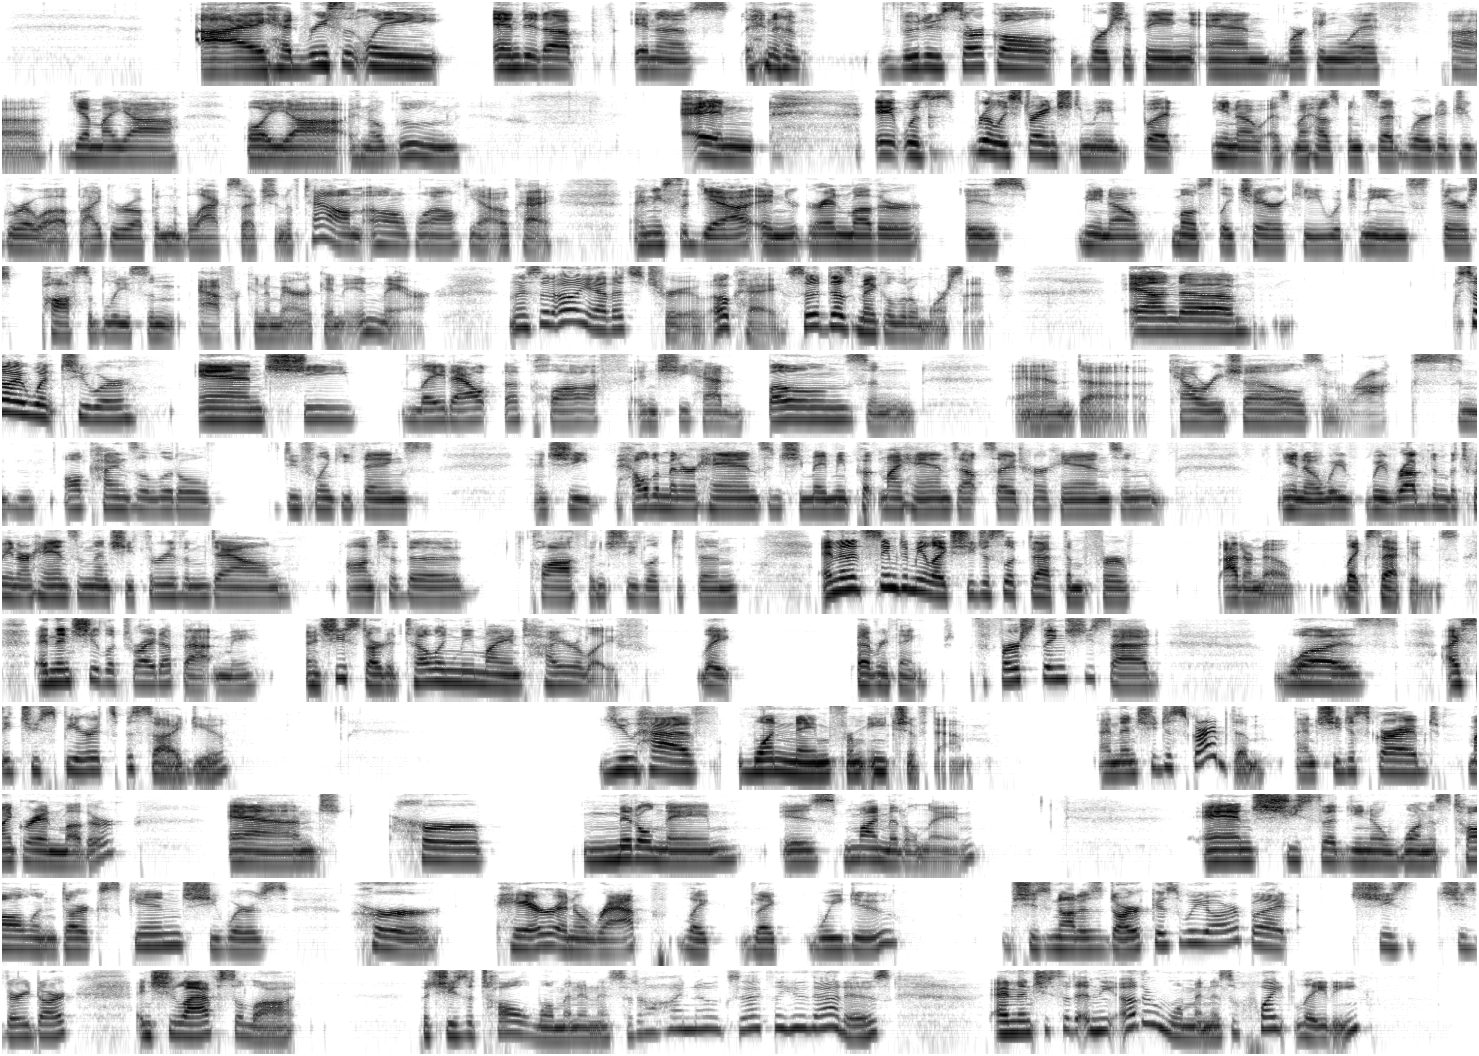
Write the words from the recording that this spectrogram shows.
I had recently ended up in a in a voodoo circle worshiping and working with uh, Yemaya, Oya, and Ogun, and it was really strange to me. But you know, as my husband said, "Where did you grow up?" I grew up in the black section of town. Oh well, yeah, okay. And he said, "Yeah, and your grandmother is." You know, mostly Cherokee, which means there's possibly some African American in there. And I said, Oh, yeah, that's true. Okay. So it does make a little more sense. And uh, so I went to her and she laid out a cloth and she had bones and and uh, cowrie shells and rocks and all kinds of little dooflinky things. And she held them in her hands and she made me put my hands outside her hands and you know, we, we rubbed them between our hands and then she threw them down onto the cloth and she looked at them. And then it seemed to me like she just looked at them for, I don't know, like seconds. And then she looked right up at me and she started telling me my entire life, like everything. The first thing she said was, I see two spirits beside you. You have one name from each of them. And then she described them. And she described my grandmother, and her middle name is my middle name. And she said, you know, one is tall and dark skinned. She wears her hair in a wrap like like we do. She's not as dark as we are, but she's she's very dark and she laughs a lot. But she's a tall woman and I said, "Oh, I know exactly who that is." And then she said, "And the other woman is a white lady."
